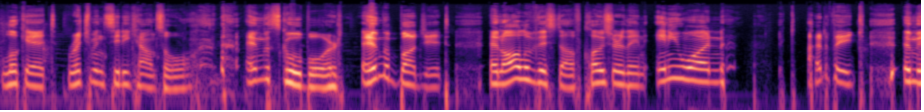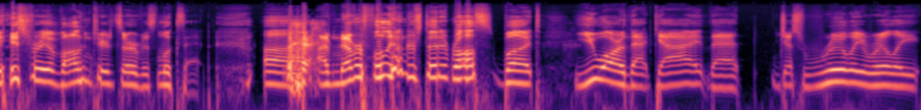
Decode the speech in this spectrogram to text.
look at Richmond City Council and the school board and the budget and all of this stuff closer than anyone I think in the history of volunteer service looks at. Uh, I've never fully understood it, Ross, but you are that guy that just really, really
